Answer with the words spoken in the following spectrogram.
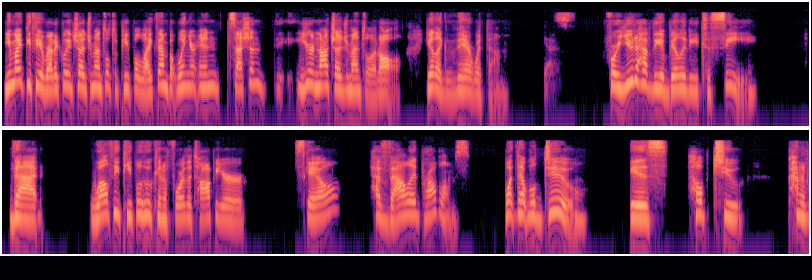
You might be theoretically judgmental to people like them, but when you're in session, you're not judgmental at all. You're like there with them. Yes. For you to have the ability to see that wealthy people who can afford the top of your scale have valid problems what that will do is help to kind of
